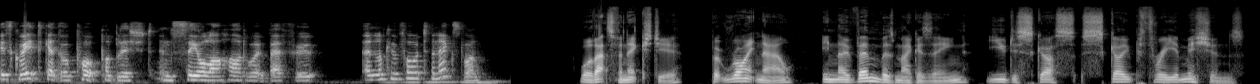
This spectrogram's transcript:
It's great to get the report published and see all our hard work bear fruit, and looking forward to the next one. Well, that's for next year, but right now, in November's magazine, you discuss Scope 3 emissions.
